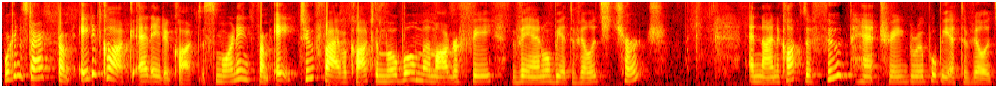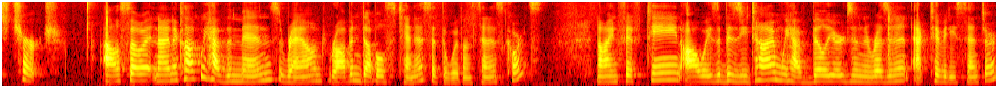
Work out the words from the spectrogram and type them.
We're going to start from 8 o'clock at 8 o'clock this morning. From 8 to 5 o'clock, the mobile mammography van will be at the village church. At 9 o'clock, the food pantry group will be at the village church. Also at 9 o'clock, we have the men's round robin doubles tennis at the Woodlands Tennis Courts. 9.15, always a busy time. We have billiards in the Resident Activity Center.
